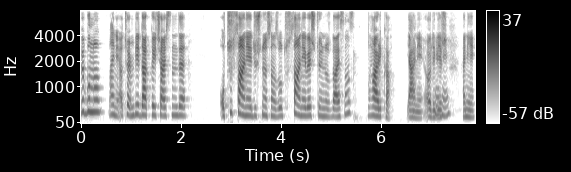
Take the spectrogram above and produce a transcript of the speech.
Ve bunu hani atıyorum bir dakika içerisinde 30 saniye düşünüyorsanız 30 saniye 5 duyunuzdaysanız harika. Yani öyle bir Hı hı. hani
